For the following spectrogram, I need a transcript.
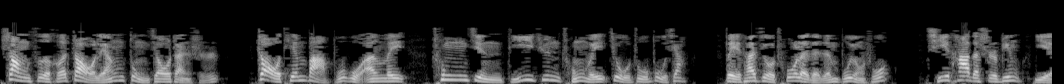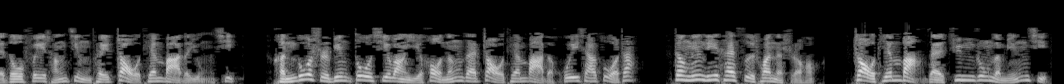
上次和赵良栋交战时，赵天霸不顾安危，冲进敌军重围救助部下。被他救出来的人不用说，其他的士兵也都非常敬佩赵天霸的勇气。很多士兵都希望以后能在赵天霸的麾下作战。邓明离开四川的时候，赵天霸在军中的名气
